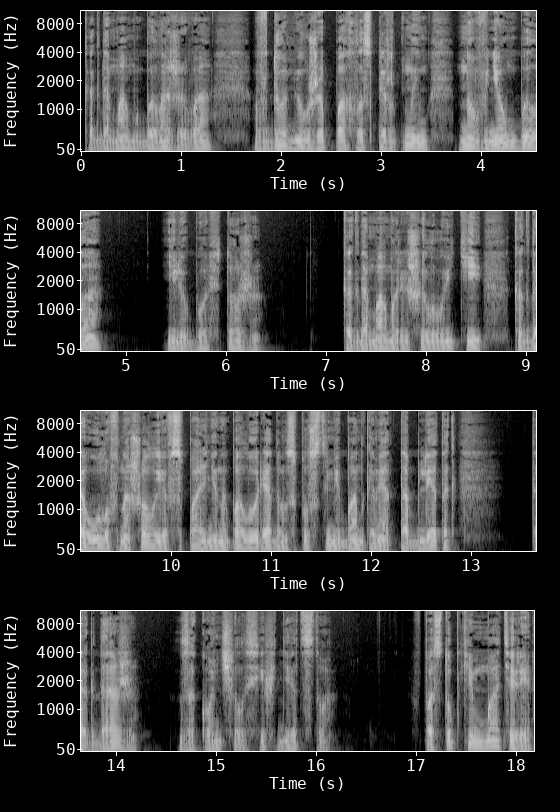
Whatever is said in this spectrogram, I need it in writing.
Когда мама была жива, в доме уже пахло спиртным, но в нем была и любовь тоже. Когда мама решила уйти, когда Улов нашел ее в спальне на полу рядом с пустыми банками от таблеток, тогда же закончилось их детство. В поступке матери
